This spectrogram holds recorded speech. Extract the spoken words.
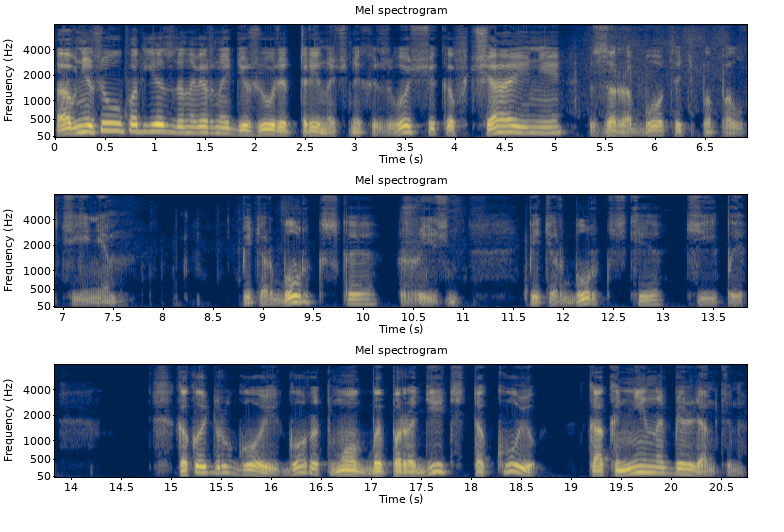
А внизу у подъезда, наверное, дежурят три ночных извозчика в чаянии заработать по полтине. Петербургская жизнь, петербургские типы. Какой другой город мог бы породить такую, как Нина Белянкина?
